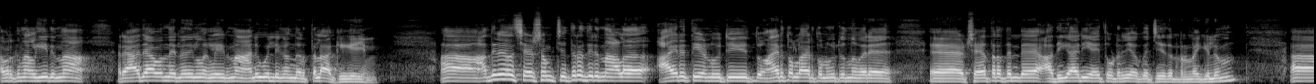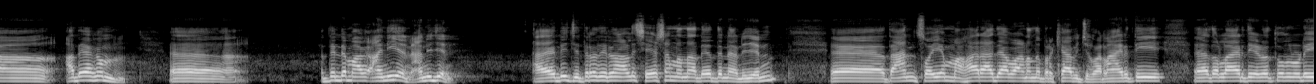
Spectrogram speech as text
അവർക്ക് നൽകിയിരുന്ന രാജാവ് നൽകിയിരുന്ന ആനുകൂല്യങ്ങൾ നിർത്തലാക്കുകയും അതിനുശേഷം ചിത്ര തിരുനാൾ ആയിരത്തി എണ്ണൂറ്റി ആയിരത്തി തൊള്ളായിരത്തി തൊണ്ണൂറ്റൊന്ന് വരെ ക്ഷേത്രത്തിന്റെ അധികാരിയായി തുടരുകയൊക്കെ ചെയ്തിട്ടുണ്ടെങ്കിലും അദ്ദേഹം അതിന്റെ മക അനിയൻ അനുജൻ അതായത് ചിത്ര തിരുനാളിന് ശേഷം വന്ന അദ്ദേഹത്തിന്റെ അനുജൻ താൻ സ്വയം മഹാരാജാവാണെന്ന് പ്രഖ്യാപിച്ചു. കാരണം ആയിരത്തി തൊള്ളായിരത്തി എഴുപത്തൊന്നിലൂടെ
